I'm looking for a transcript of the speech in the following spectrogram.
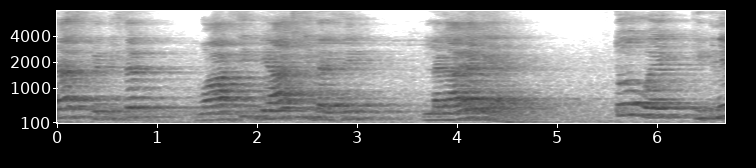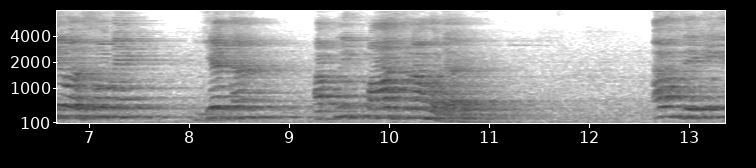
10 प्रतिशत वार्षिक ब्याज की दर से लगाया गया है तो वह कितने वर्षों में यह धन अपनी पाँच गुना हो जाएगा अब हम देखेंगे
